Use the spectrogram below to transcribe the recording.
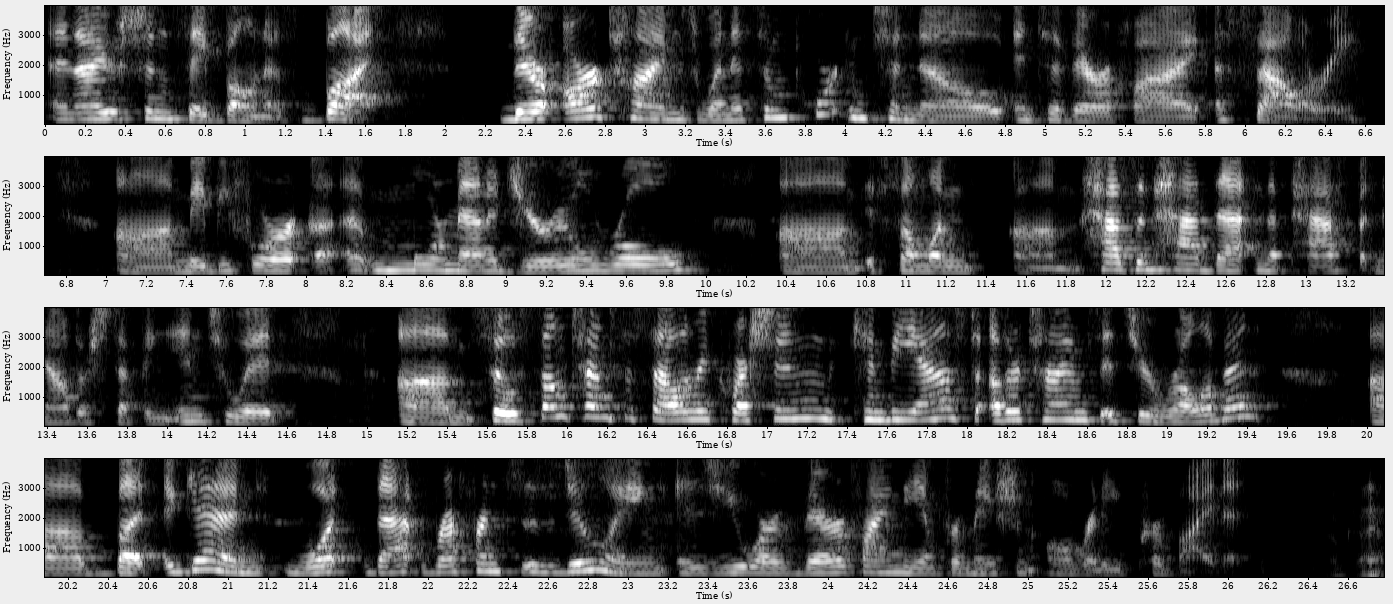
and I shouldn't say bonus, but there are times when it's important to know and to verify a salary, uh, maybe for a, a more managerial role. Um, if someone um, hasn't had that in the past, but now they're stepping into it. Um, so sometimes the salary question can be asked, other times it's irrelevant. Uh, but again, what that reference is doing is you are verifying the information already provided. Okay.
